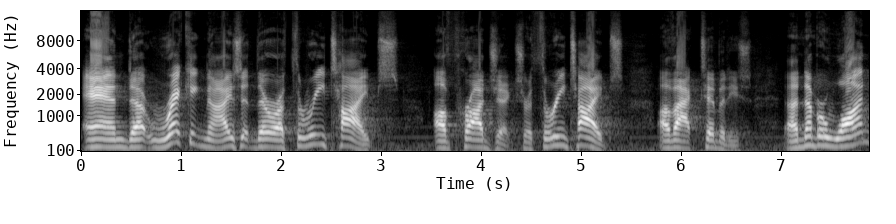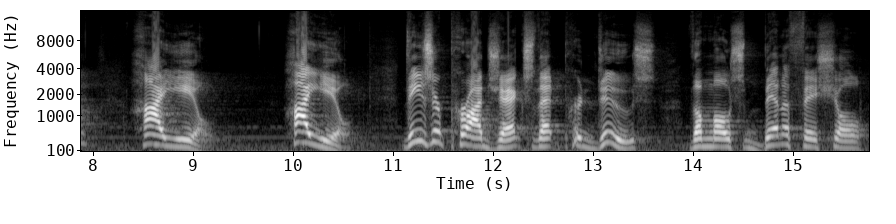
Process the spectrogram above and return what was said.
And uh, recognize that there are three types of projects or three types of activities. Uh, number one, high yield. High yield. These are projects that produce the most beneficial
